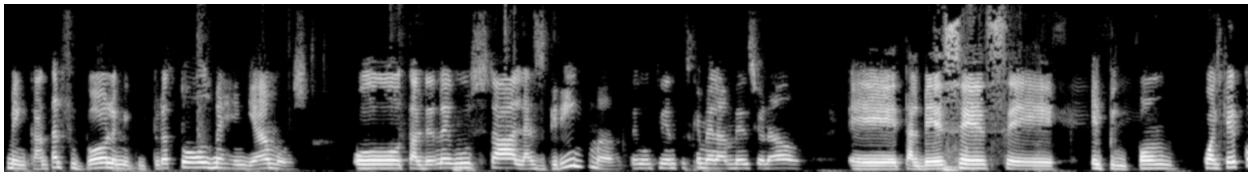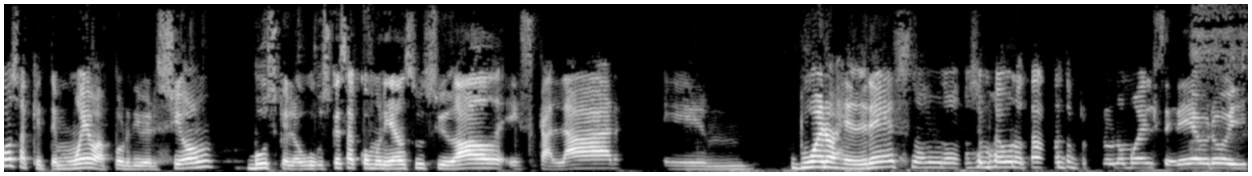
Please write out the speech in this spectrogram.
me encanta el fútbol, en mi cultura todos me geniamos. O tal vez me gusta la esgrima, tengo clientes que me la han mencionado. Eh, tal vez es eh, el ping-pong, cualquier cosa que te mueva por diversión, búsquelo, busque esa comunidad en su ciudad, escalar, eh, bueno, ajedrez, no, no, se mueve uno tanto, pero uno mueve el cerebro y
